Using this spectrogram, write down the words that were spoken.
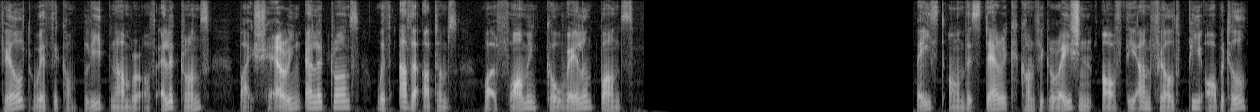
filled with the complete number of electrons by sharing electrons with other atoms while forming covalent bonds. Based on the steric configuration of the unfilled p orbital,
